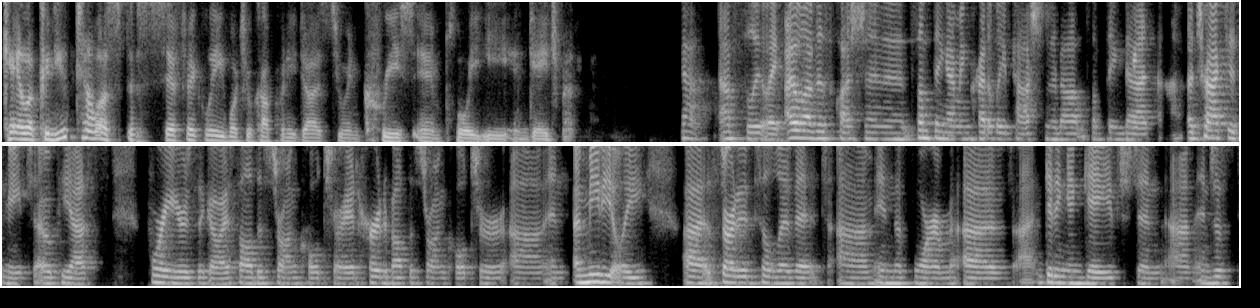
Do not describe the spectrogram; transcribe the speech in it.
Kayla, can you tell us specifically what your company does to increase employee engagement? Yeah, absolutely. I love this question and it's something I'm incredibly passionate about and something that uh, attracted me to OPS four years ago. I saw the strong culture. I had heard about the strong culture uh, and immediately uh, started to live it um, in the form of uh, getting engaged and um, and just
